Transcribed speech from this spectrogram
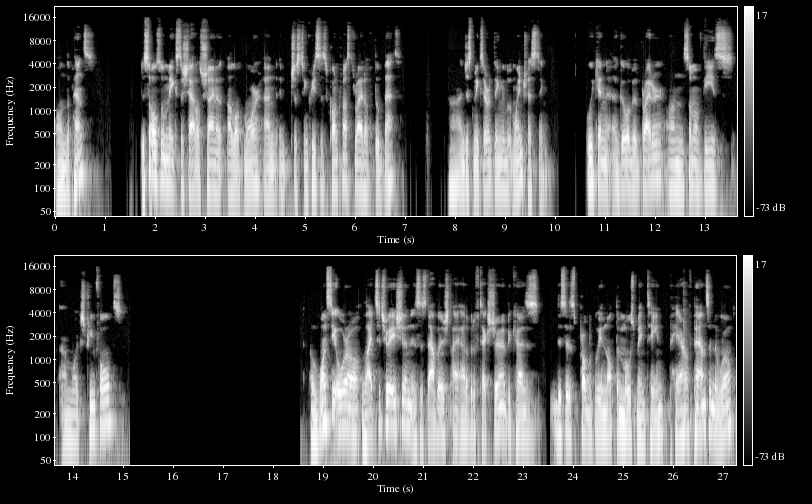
on the pants. This also makes the shadows shine a, a lot more and it just increases the contrast right off the bat. Uh, and just makes everything a bit more interesting. We can uh, go a bit brighter on some of these uh, more extreme folds. Uh, once the overall light situation is established, I add a bit of texture because this is probably not the most maintained pair of pants in the world.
